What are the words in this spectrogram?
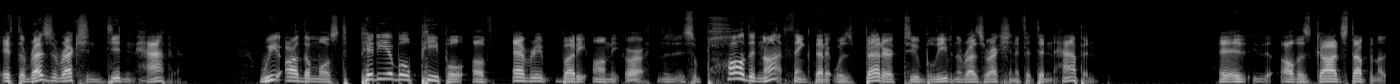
if the resurrection didn't happen, we are the most pitiable people of everybody on the earth. So Paul did not think that it was better to believe in the resurrection if it didn't happen. It, it, all this God stuff, and uh,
